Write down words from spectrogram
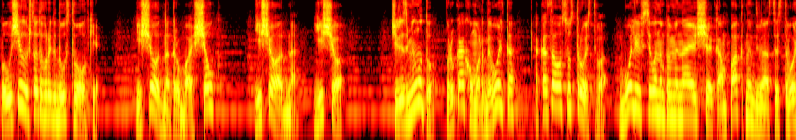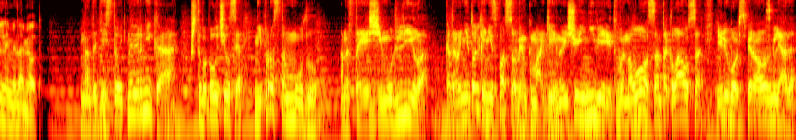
получилось что-то вроде двустволки. Еще одна труба, щелк, еще одна, еще. Через минуту в руках у Мордевольта оказалось устройство, более всего напоминающее компактный 12-ствольный миномет. Надо действовать наверняка, чтобы получился не просто мудл, а настоящий мудлила, который не только не способен к магии, но еще и не верит в НЛО, Санта-Клауса и любовь с первого взгляда.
